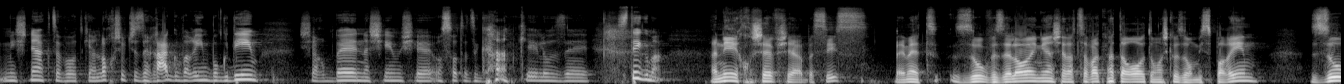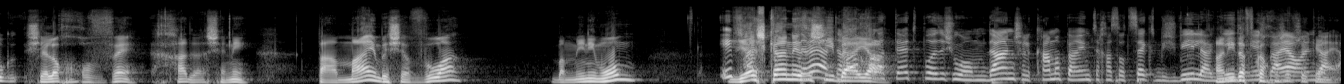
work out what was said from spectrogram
משני הקצוות, כי אני לא חושבת שזה רק גברים בוגדים, יש הרבה נשים שעושות את זה גם, כאילו זה סטיגמה. אני חושב שהבסיס, באמת, זוג, וזה לא עניין של הצבת מטרות או משהו כזה, או מספרים, זוג שלא חווה אחד והשני פעמיים בשבוע, במינימום, יש כאן איזושהי תראה, בעיה. אתה לא יכול לתת פה איזשהו אומדן של כמה פעמים צריך לעשות סקס בשביל להגיד אם יש בעיה או אין. בעיה.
